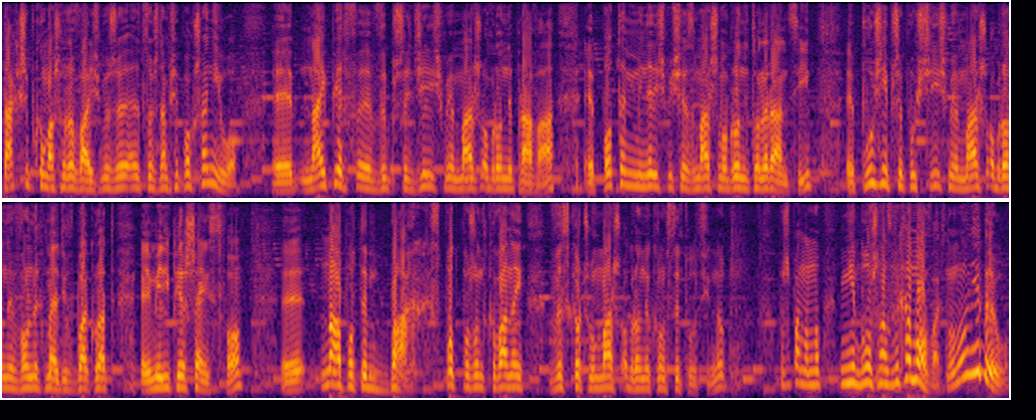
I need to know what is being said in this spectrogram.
tak szybko maszerowaliśmy, że coś nam się pochrzaniło. E, Najpierw e, wyprzedziliśmy Marsz Obrony Prawa, e, potem minęliśmy się z Marszem Obrony Tolerancji, później przepuściliśmy Marsz Obrony Wolnych Mediów, bo akurat mieli pierwszeństwo, no a potem bach, z podporządkowanej wyskoczył Marsz Obrony Konstytucji. No, proszę pana, no nie było szans wyhamować, no, no nie było.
